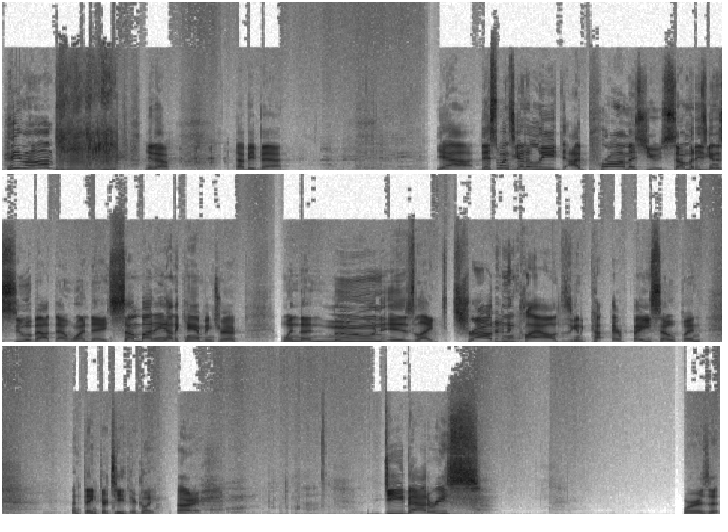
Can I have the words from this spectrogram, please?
Hey, mom. You know, that'd be bad. Yeah, this one's gonna lead, I promise you, somebody's gonna sue about that one day. Somebody on a camping trip, when the moon is like shrouded in clouds, is gonna cut their face open and think their teeth are clean. All right. D batteries. Where is it?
